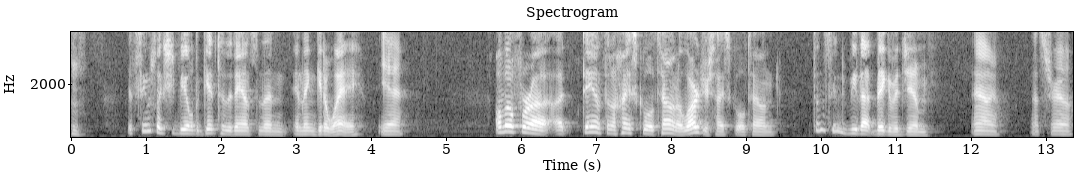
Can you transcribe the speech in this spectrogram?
it seems like she'd be able to get to the dance and then and then get away. Yeah. Although for a, a dance in a high school town, a larger high school town, doesn't seem to be that big of a gym. Yeah, that's true.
